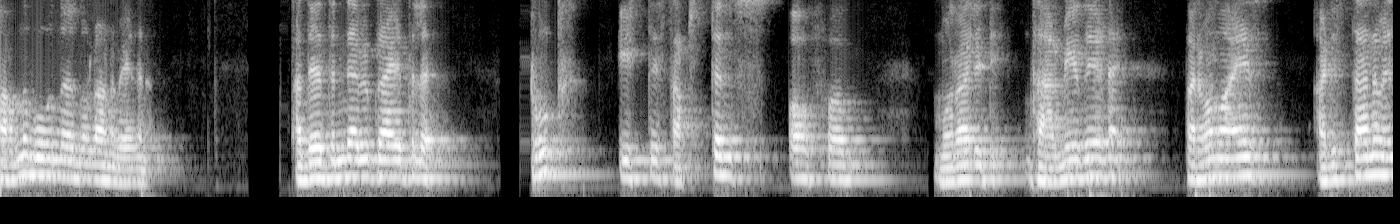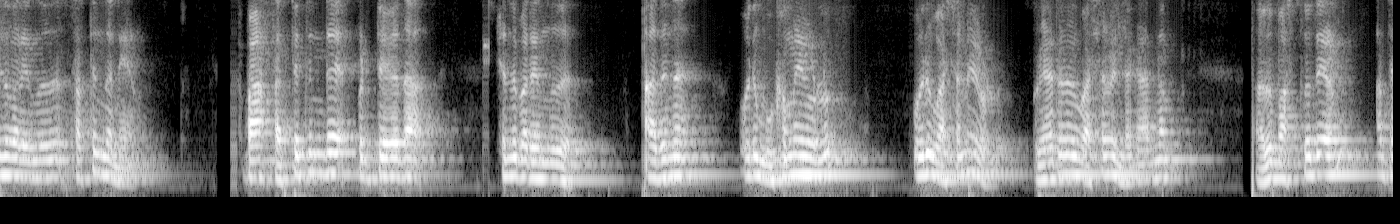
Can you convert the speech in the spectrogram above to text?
മറന്നു പോകുന്നു എന്നുള്ളതാണ് വേദന. അദ്ദേഹത്തിന്റെ അഭിപ്രായത്തിൽ truth is the substance of morality ധാർമ്മികതയുടെ പരമമായ അടിസ്ഥാനം എന്ന് പറയുന്നത് സത്യം തന്നെയാണ്. അപ്പൊ ആ സത്യത്തിന്റെ പ്രത്യേകത എന്ന് പറയുന്നത് അതിന് ഒരു മുഖമേ ഉള്ളൂ ഒരു വശമേ ഉള്ളൂ. വേറൊരു വശമില്ല. കാരണം അത് വസ്തുതയാണ് അത്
